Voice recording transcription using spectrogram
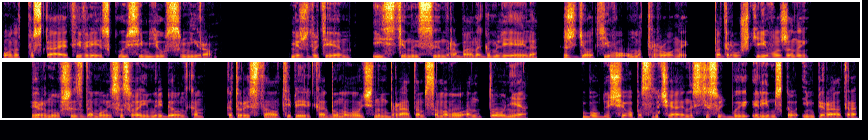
Он отпускает еврейскую семью с миром. Между тем, истинный сын Рабана Гамлиэля ждет его у Матроны, подружки его жены. Вернувшись домой со своим ребенком, который стал теперь как бы молочным братом самого Антония, будущего по случайности судьбы римского императора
